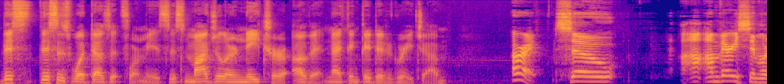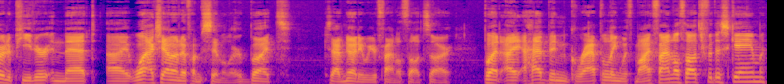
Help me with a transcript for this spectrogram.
this this is what does it for me. It's this modular nature of it, and I think they did a great job. All right. So I'm very similar to Peter in that I well, actually I don't know if I'm similar, but because I have no idea what your final thoughts are but I have been grappling with my final thoughts for this game,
